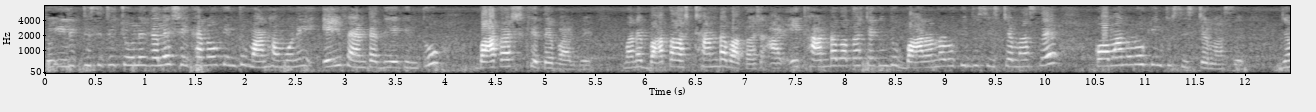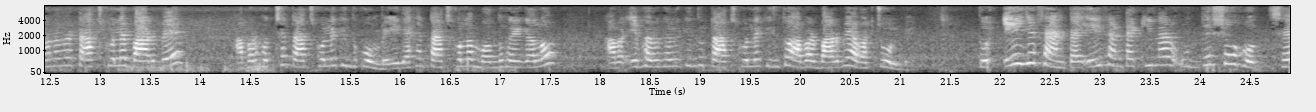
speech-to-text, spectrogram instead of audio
তো ইলেকট্রিসিটি চলে গেলে সেখানেও কিন্তু মানহামনি এই ফ্যানটা দিয়ে কিন্তু বাতাস খেতে পারবে। মানে বাতাস, ঠান্ডা বাতাস। আর এই ঠান্ডা বাতাসটা কিন্তু বাড়ানোরও কিন্তু সিস্টেম আছে, কমানোরও কিন্তু সিস্টেম আছে। যেমন আমরা টাচ করলে বাড়বে, আবার হচ্ছে টাচ করলে কিন্তু কমবে। এই দেখেন টাচ করলাম, বন্ধ হয়ে গেল। আবার এভাবে করে কিন্তু টাচ করলে কিন্তু আবার বাড়বে, আবার চলবে। তো এই যে ফ্যানটা এই ফ্যানটা কেনার উদ্দেশ্য হচ্ছে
